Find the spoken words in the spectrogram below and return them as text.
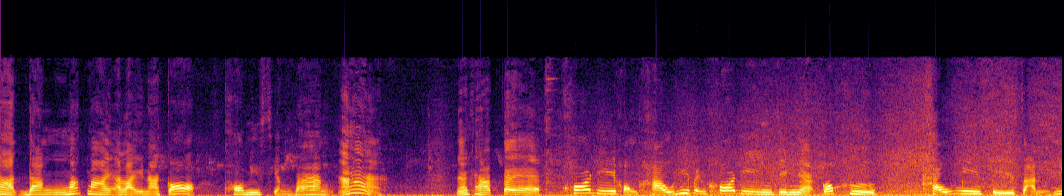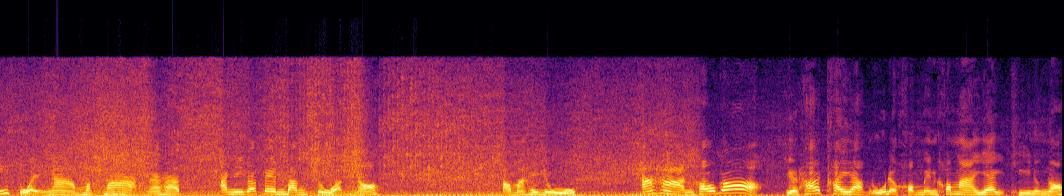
นาดดังมากมายอะไรนะ ก็พอมีเสียงบ้างอ่านะครับ แต่ข้อดีของเขาที่เป็นข้อดีจริงๆเนี่ยก็คือเขามีสีสันที่สวยงามมาก ๆนะครับ อันนี้ก็เป็นบางส่วนเนาะเอามาให้ดู อาหารเขาก็ เดี๋ยวถ้าใครอยากรู้เดี๋ยวคอมเมนต์เข้ามาแยกอีกทีหนึ่งเนาะ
